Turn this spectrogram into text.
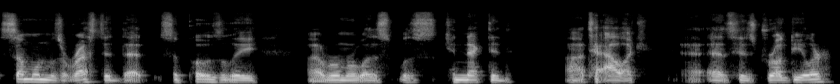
someone was arrested that supposedly, uh, rumor was was connected uh, to Alec as his drug dealer.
